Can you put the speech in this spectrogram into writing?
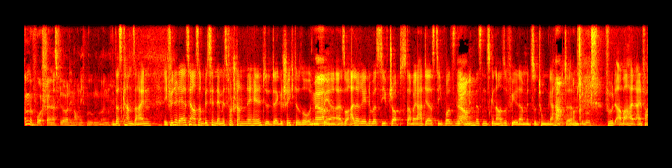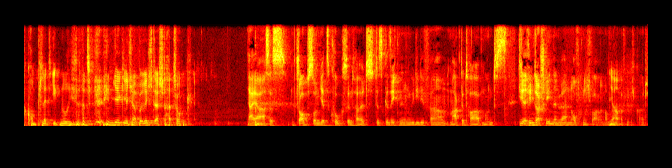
Kann mir vorstellen, dass viele Leute ihn auch nicht mögen würden. Das kann sein. Ich finde, der ist ja auch so ein bisschen der missverstandene Held der Geschichte, so ungefähr. Ja. Also alle reden über Steve Jobs, dabei hat ja Steve Wozniak Ja. mindestens genauso viel damit zu tun gehabt. Ja, ähm, absolut. Wird aber halt einfach komplett ignoriert in jeglicher Berichterstattung. Ja, ja, es ist Jobs und jetzt Cook sind halt das Gesicht, irgendwie, die die vermarktet haben und die dahinterstehenden werden oft nicht wahrgenommen Ja. in der Öffentlichkeit.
